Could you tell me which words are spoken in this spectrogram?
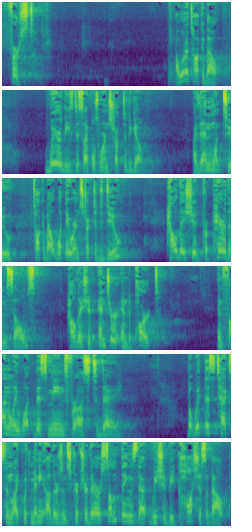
First, I want to talk about where these disciples were instructed to go. I then want to talk about what they were instructed to do, how they should prepare themselves, how they should enter and depart, and finally, what this means for us today. But with this text, and like with many others in Scripture, there are some things that we should be cautious about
